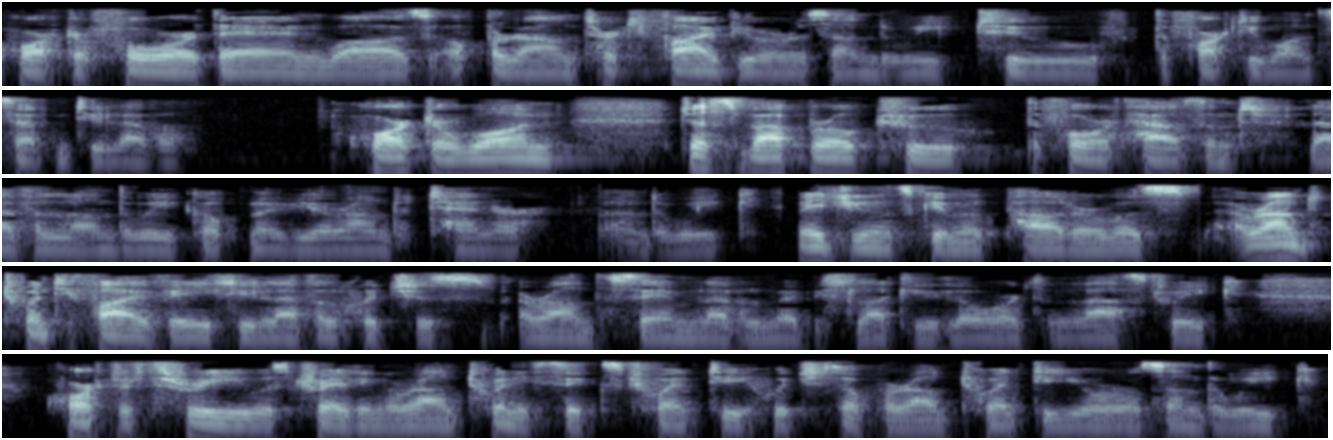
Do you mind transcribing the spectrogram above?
Quarter four then was up around 35 euros on the week to the 41.70 level. Quarter one just about broke through the 4,000 level on the week, up maybe around a tenner on the week. May June skim milk powder was around the 25.80 level, which is around the same level, maybe slightly lower than last week. Quarter three was trading around 26.20, which is up around 20 euros on the week.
